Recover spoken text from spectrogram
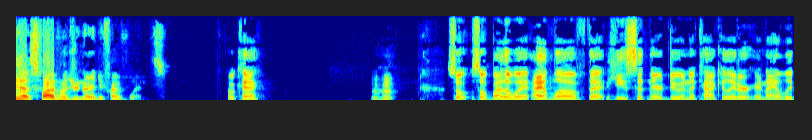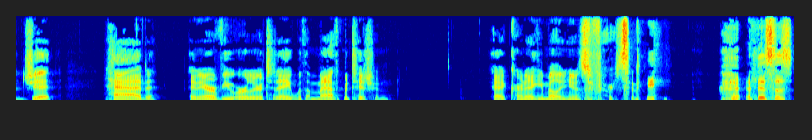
has 595 wins. Okay. Mhm. So, so by the way, I love that he's sitting there doing a calculator, and I legit had an interview earlier today with a mathematician at Carnegie Mellon University. this is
